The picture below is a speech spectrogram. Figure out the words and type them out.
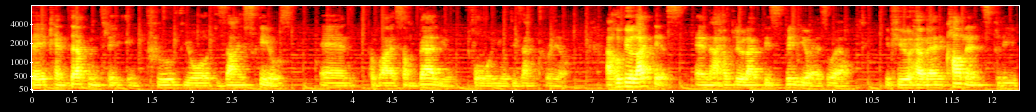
They can definitely improve your design skills and provide some value for your design career. I hope you like this and I hope you like this video as well. If you have any comments, please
